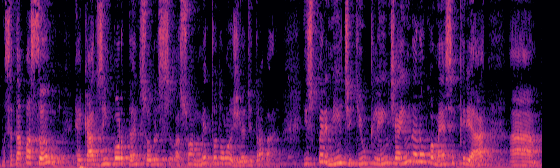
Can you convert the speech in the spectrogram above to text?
Você está passando recados importantes sobre a sua metodologia de trabalho. Isso permite que o cliente ainda não comece a criar a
